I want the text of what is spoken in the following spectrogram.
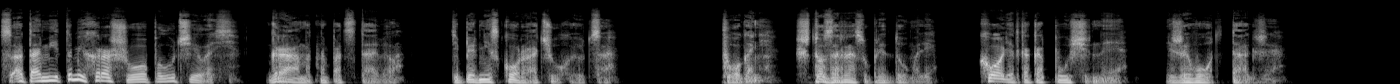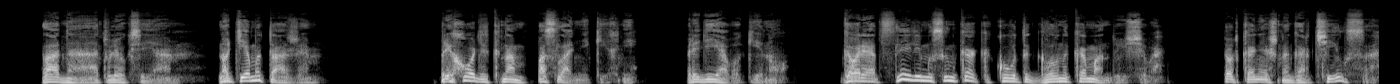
С атомитами хорошо получилось. Грамотно подставил. Теперь не скоро очухаются. Погонь, что за расу придумали? Ходят, как опущенные, и живут так же. Ладно, отвлекся я но тема та же. Приходит к нам посланник ихний. Предъяву кинул. Говорят, слили мы сынка какого-то главнокомандующего. Тот, конечно, горчился,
